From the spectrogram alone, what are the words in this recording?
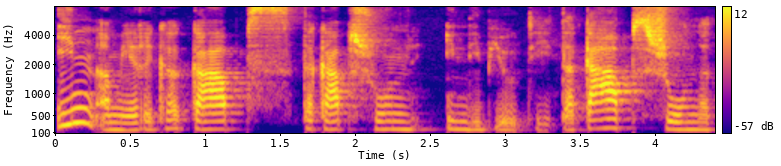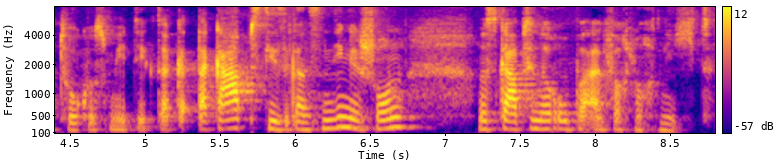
in Amerika gab's, da gab's schon Indie Beauty, da gab's schon Naturkosmetik, da, da gab's diese ganzen Dinge schon und das gab's in Europa einfach noch nicht.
